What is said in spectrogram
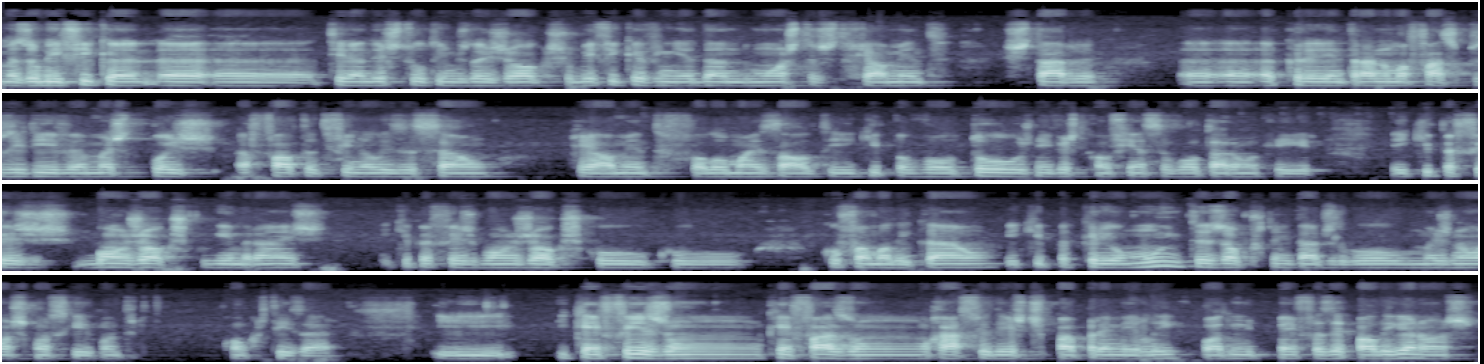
mas o Benfica, uh, uh, tirando estes últimos dois jogos, o Benfica vinha dando mostras de realmente estar uh, a querer entrar numa fase positiva, mas depois a falta de finalização realmente falou mais alto e a equipa voltou, os níveis de confiança voltaram a cair. A equipa fez bons jogos com o Guimarães, a equipa fez bons jogos com, com, com o Famalicão, a equipa criou muitas oportunidades de gol, mas não as conseguiu concretizar. E, e quem, fez um, quem faz um rácio destes para a Premier League pode muito bem fazer para a Liga Nós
